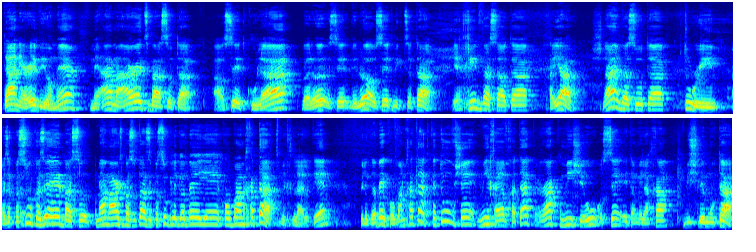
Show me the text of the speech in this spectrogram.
תניא רבי אומר, מעם הארץ בעשותה, העושה את כולה ולא ולא העושה את מקצתה. יחיד ועשה אותה חייב, שניים ועשו אותה פטורים. אז הפסוק הזה, מעם הארץ בעשותה, זה פסוק לגבי אה, קורבן חטאת בכלל, כן? ולגבי קורבן חטאת כתוב שמי חייב חטאת? רק מי שהוא עושה את המלאכה בשלמותה.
